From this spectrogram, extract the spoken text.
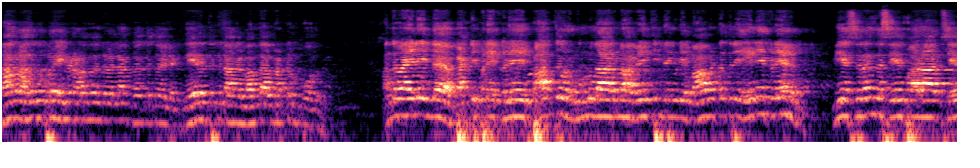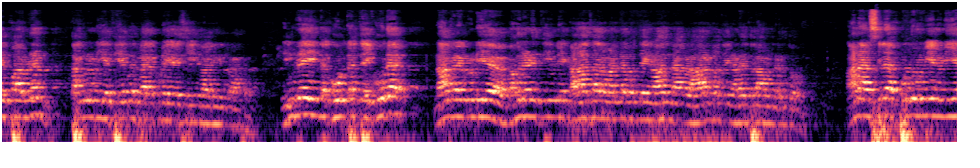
நாங்கள் அதுக்கு பிறகு என்ன நடந்தது எல்லாம் கேட்க தேவையில்லை நேரத்துக்கு நாங்கள் வந்தால் மட்டும் போதும். அந்த வகையில இந்த பட்டிப்படை கிளையை பார்த்து ஒரு முன்னுதாரணமாக வைத்து எங்களுடைய மாவட்டத்திலே ஏனைய கிளைகளும் மிக சிறந்த செயற்பாடா செயற்பாடுடன் தங்களுடைய தேர்தல் பரப்புரைகளை செய்து வருகின்றார்கள். இன்றைய இந்த கூட்டத்தை கூட நாங்கள் எங்களுடைய மகளிர் தீவிலே கலாச்சார மண்டபத்தை நான் நாங்கள் ஆரம்பத்தை நடத்தலாம் என்று இருந்தோம் ஆனால் சில புல்லுரிமையினுடைய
